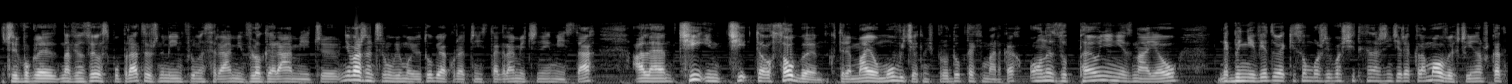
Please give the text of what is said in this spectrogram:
czy w ogóle nawiązują współpracę z różnymi influencerami, vlogerami, czy nieważne czy mówimy o YouTube akurat, czy Instagramie, czy innych miejscach, ale ci, ci, te osoby, które mają mówić o jakimś produktach i markach, one zupełnie nie znają, jakby nie wiedzą jakie są możliwości tych narzędzi reklamowych, czyli na przykład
